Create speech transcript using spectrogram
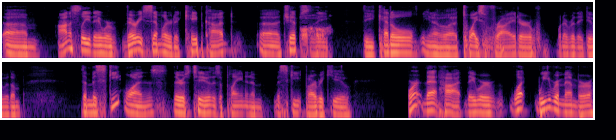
Um, honestly, they were very similar to Cape Cod uh, chips. Oh. the kettle, you know, uh, twice fried or whatever they do with them. The mesquite ones, there's two. There's a plain and a mesquite barbecue. weren't that hot. They were what we remember,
